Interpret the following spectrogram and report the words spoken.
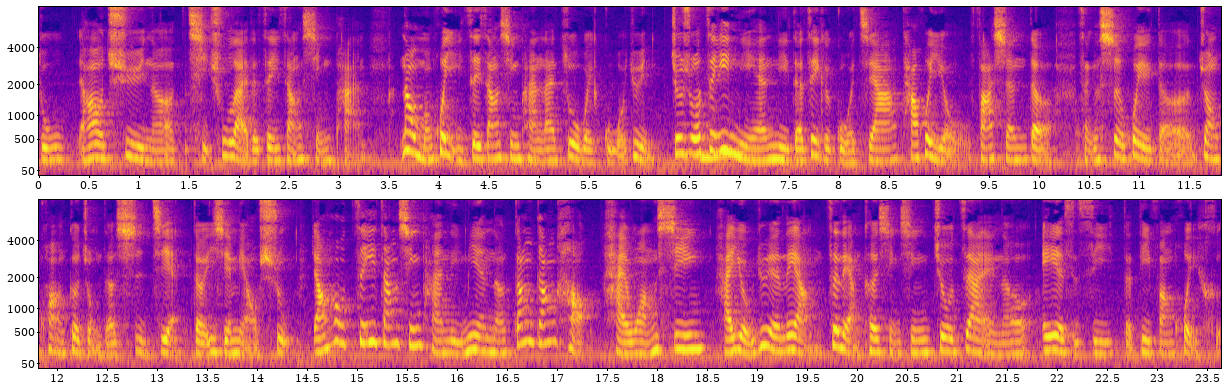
都，然后去呢起出来的这一张星盘。那我们会以这张星盘来作为国运，就是说这一年你的这个国家它会有发生的整个社会的状况、各种的事件的一些描述。然后这一张星盘里面呢，刚刚好海王星还有月亮这两颗行星就在呢 ASC 的地方汇合。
